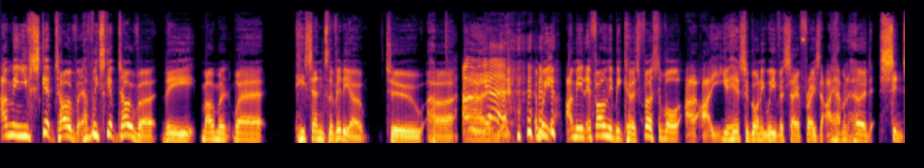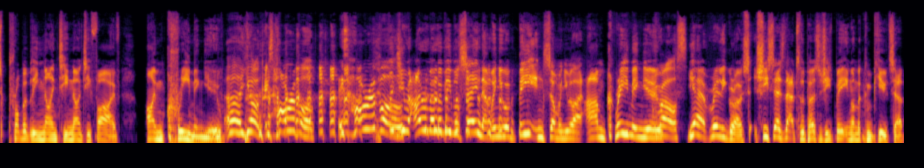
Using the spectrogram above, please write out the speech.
I mean, you've skipped over. Have we skipped over the moment where he sends the video to her? Oh, and- and we, I mean, if only because, first of all, I, I, you hear Sigourney Weaver say a phrase that I haven't heard since probably 1995. I'm creaming you. Oh, yuck. It's horrible. It's horrible. You, I remember people saying that when you were beating someone, you were like, I'm creaming you. Gross. Yeah, really gross. She says that to the person she's beating on the computer.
